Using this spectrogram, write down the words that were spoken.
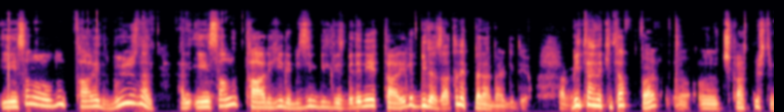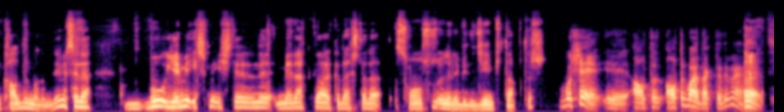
insanoğlunun tarihidir. Bu yüzden hani insanlık tarihiyle bizim bildiğimiz medeniyet tarihiyle bir de zaten hep beraber gidiyor. Tabii. Bir tane kitap var. e, Çıkartmıştım, kaldırmadım diye. Mesela bu yeme içme işlerine meraklı arkadaşlara sonsuz önerebileceğim kitaptır. Bu şey e, altı, altı bardakta değil mi? Evet.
